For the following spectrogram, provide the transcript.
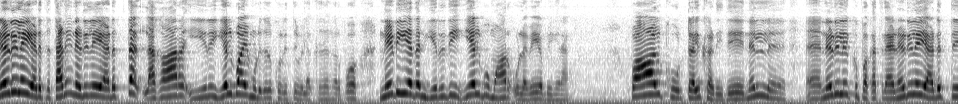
நெடிலை அடுத்த தனி நெடிலை அடுத்த லகார ஈறு இயல்பாய் முடிதல் குறித்து விளக்குங்கிறப்போ நெடியதன் இறுதி இயல்புமார் உளவே அப்படிங்கிறாங்க பால் கூட்டல் கடிது நெல் நெடிலுக்கு பக்கத்தில் நெடிலை அடுத்து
